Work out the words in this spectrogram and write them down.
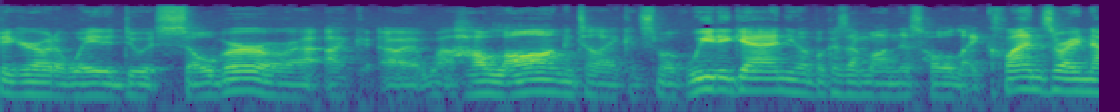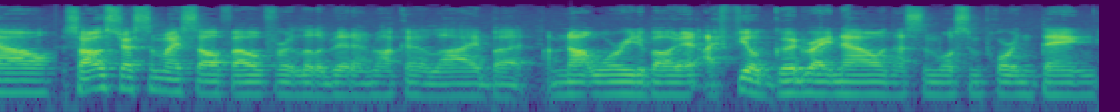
figure out a way to do it sober or uh, like uh, well, how long until I can smoke weed again, you know, because I'm on this whole like cleanse right now. So I was stressing myself out for a little bit, I'm not gonna lie, but I'm not worried about it. I feel good right now and that's the most important thing.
